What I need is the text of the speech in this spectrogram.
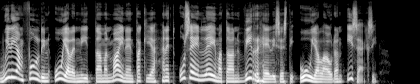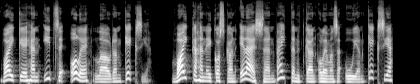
William Fuldin uujalle niittaaman maineen takia hänet usein leimataan virheellisesti uujalaudan isäksi, vaikkei hän itse ole laudan keksiä. Vaikka hän ei koskaan eläessään väittänytkään olevansa uujan keksiä,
